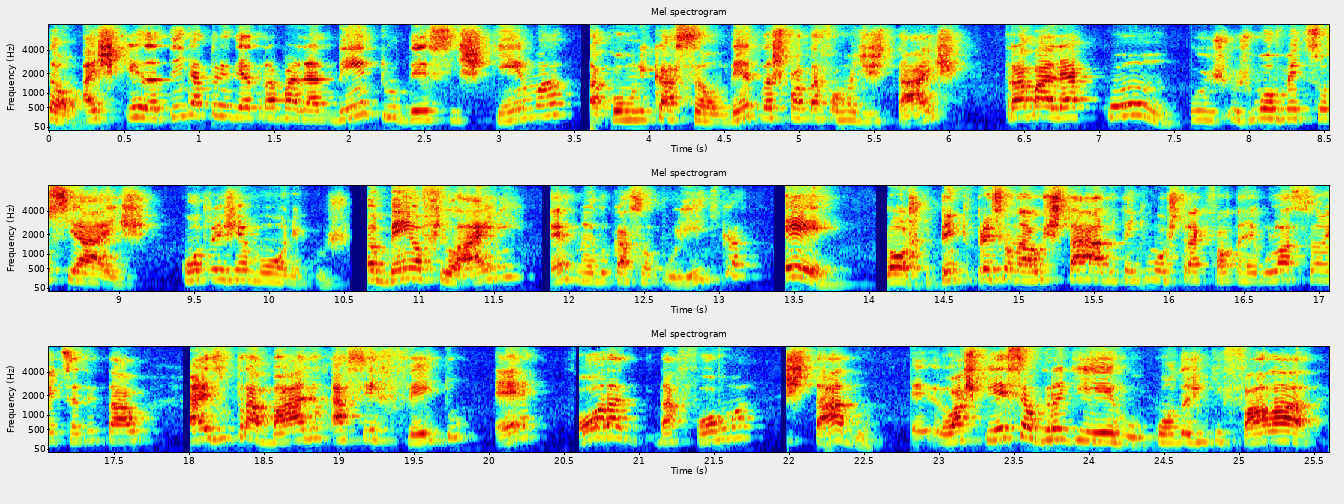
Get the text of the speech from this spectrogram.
Então, a esquerda tem que aprender a trabalhar dentro desse esquema da comunicação, dentro das plataformas digitais, trabalhar com os, os movimentos sociais contra-hegemônicos também offline, certo? na educação política, e Lógico, tem que pressionar o Estado, tem que mostrar que falta regulação, etc e tal. Mas o trabalho a ser feito é fora da forma Estado. É, eu acho que esse é o grande erro quando a gente fala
